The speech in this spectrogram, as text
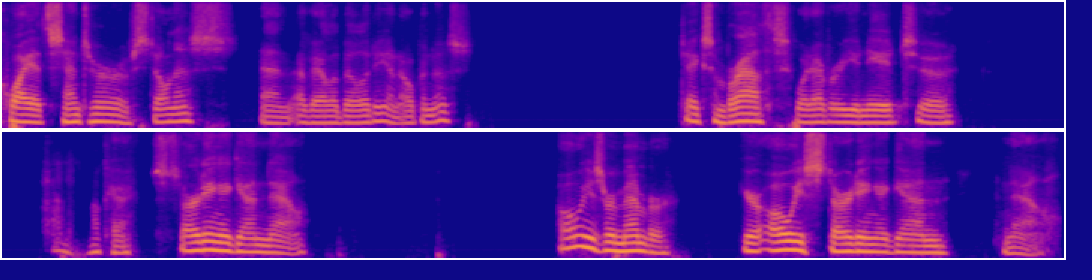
quiet center of stillness and availability and openness. Take some breaths, whatever you need to. Okay, starting again now. Always remember, you're always starting again now.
